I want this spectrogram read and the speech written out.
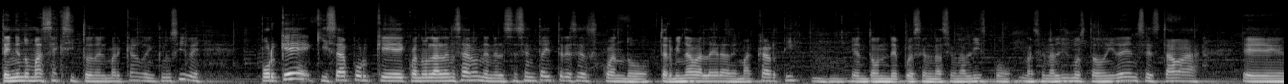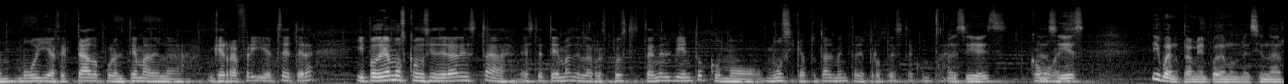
teniendo más éxito en el mercado inclusive. ¿Por qué? Quizá porque cuando la lanzaron en el 63 es cuando terminaba la era de McCarthy, en donde pues el nacionalismo, nacionalismo estadounidense estaba eh, muy afectado por el tema de la Guerra Fría, etcétera. Y podríamos considerar esta, este tema de la respuesta está en el viento como música totalmente de protesta. Así es. así es. Y bueno, también podemos mencionar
